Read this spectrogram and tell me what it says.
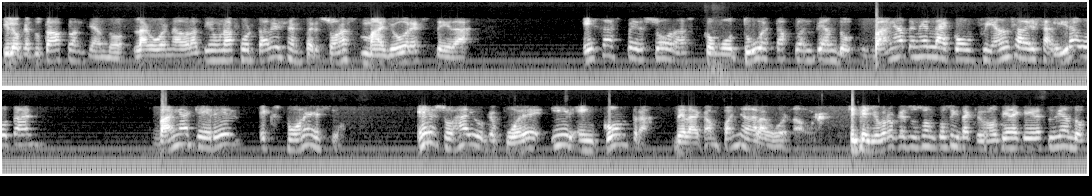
Y lo que tú estabas planteando, la gobernadora tiene una fortaleza en personas mayores de edad esas personas, como tú estás planteando, van a tener la confianza de salir a votar, van a querer exponerse. Eso es algo que puede ir en contra de la campaña de la gobernadora. Así que yo creo que eso son cositas que uno tiene que ir estudiando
